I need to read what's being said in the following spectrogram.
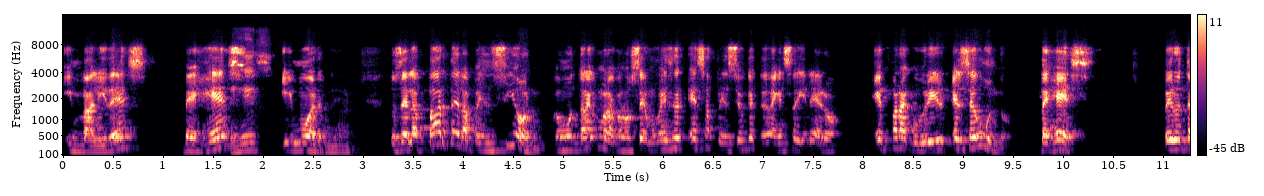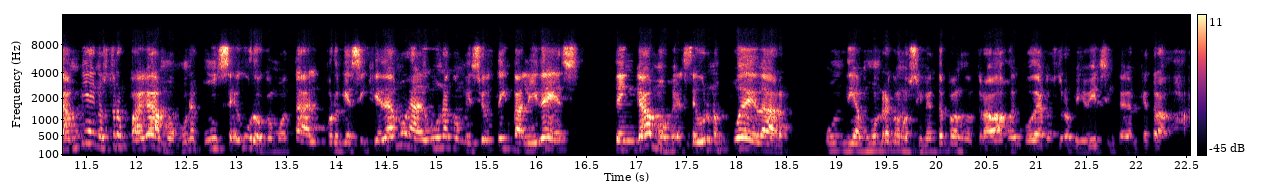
invalidez, vejez, y muerte. Entonces, la parte de la pensión, como tal como la conocemos, esa, esa pensión que te dan, ese dinero, es para cubrir el segundo, vejez. Pero también nosotros pagamos un seguro como tal, porque si quedamos alguna comisión de invalidez, tengamos, el seguro nos puede dar un, digamos, un reconocimiento para nuestro trabajo y poder nosotros vivir sin tener que trabajar.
